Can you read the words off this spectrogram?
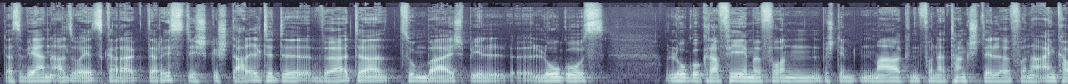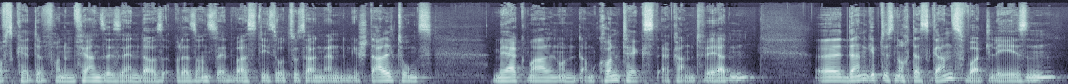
Das wären also jetzt charakteristisch gestaltete Wörter, zum Beispiel äh, Logos, Logographeme von bestimmten Marken, von einer Tankstelle, von einer Einkaufskette, von einem Fernsehsender oder sonst etwas, die sozusagen an Gestaltungsmerkmalen und am Kontext erkannt werden. Äh, dann gibt es noch das Ganzwortlesen.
